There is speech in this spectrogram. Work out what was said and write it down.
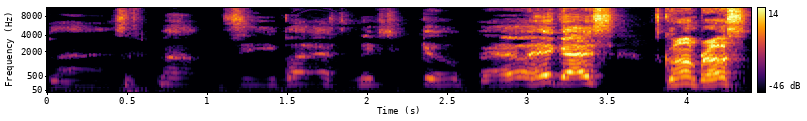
blast. Mountain sea blast that makes you go fast. Oh, hey guys, what's going on, bros?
